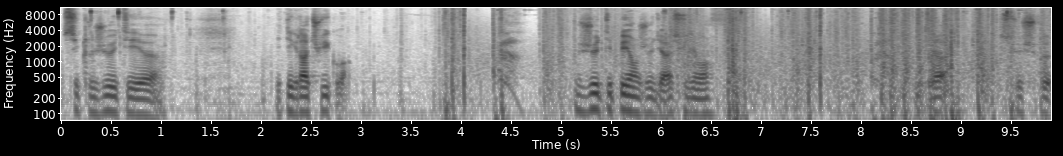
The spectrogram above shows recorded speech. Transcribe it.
c'est que le jeu était euh, était gratuit quoi. Le jeu était payant je veux dire excusez-moi. Là ce que je peux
